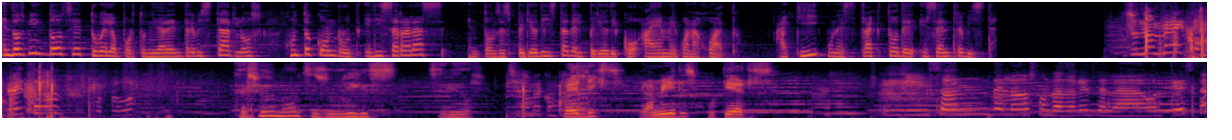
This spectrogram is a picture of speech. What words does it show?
En 2012 tuve la oportunidad de entrevistarlos junto con Ruth Elisa Raraz, entonces periodista del periódico AM Guanajuato. Aquí un extracto de esa entrevista. Su nombre completo, por favor. Jesús Montes Rodríguez, servidor. Su nombre completo. Félix Ramírez Gutiérrez. Y son de los fundadores de la orquesta.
